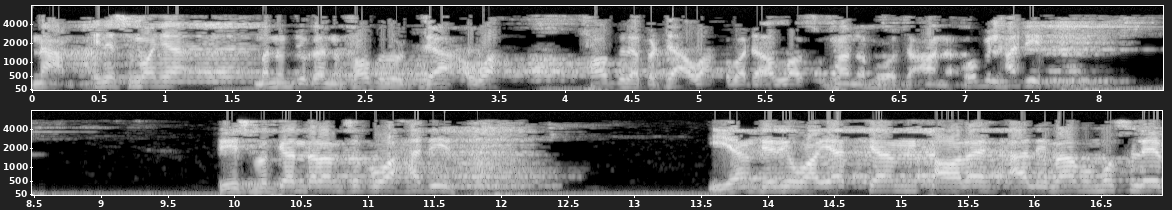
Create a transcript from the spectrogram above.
Nah, ini semuanya menunjukkan fadlul dakwah, fadlah berdakwah kepada Allah Subhanahu wa taala. Wabil hadis. Disebutkan dalam sebuah hadis yang diriwayatkan oleh al-Imam Muslim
